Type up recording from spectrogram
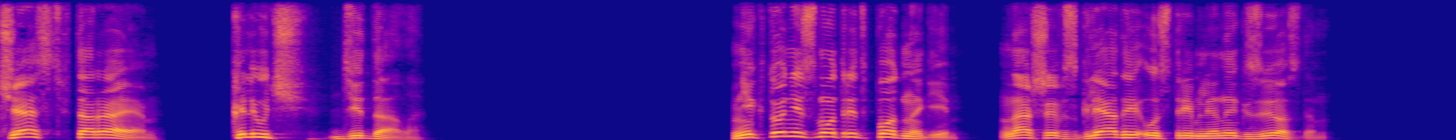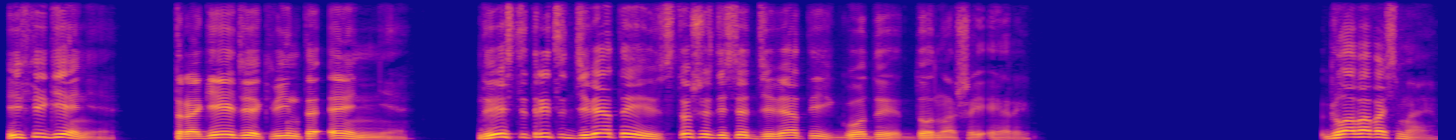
Часть вторая. Ключ Дедала. Никто не смотрит под ноги. Наши взгляды устремлены к звездам. Ифигения. Трагедия Квинта Энни. 239-169 годы до нашей эры. Глава 8.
